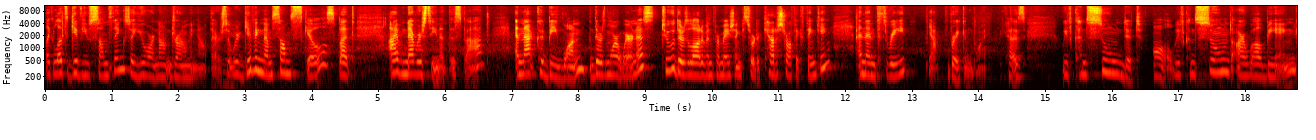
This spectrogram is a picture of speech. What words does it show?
like let's give you something so you are not drowning out there. So we're giving them some skills, but I've never seen it this bad. And that could be one, there's more awareness. Two, there's a lot of information, sort of catastrophic thinking. And then three, yeah, breaking point. Because we've consumed it all. We've consumed our well being.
